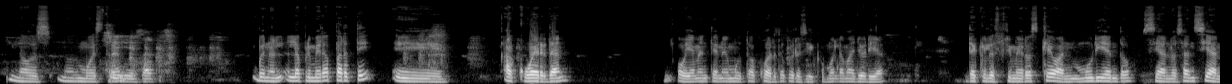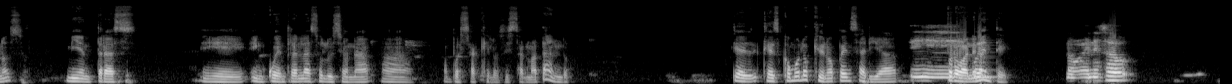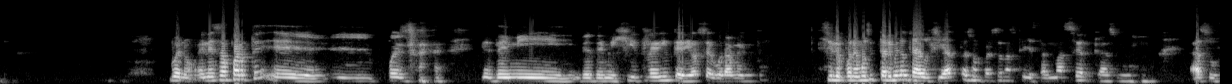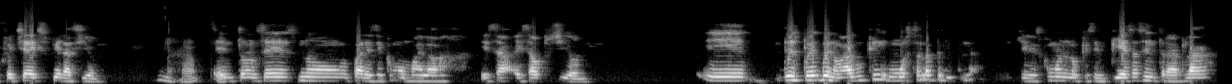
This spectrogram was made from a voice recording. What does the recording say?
nos, nos muestran. Bueno, la primera parte eh, acuerdan, obviamente no hay mutuo acuerdo, pero sí como la mayoría, de que los primeros que van muriendo sean los ancianos, mientras eh, encuentran la solución a, pues a que los están matando. Que, es como lo que uno pensaría eh, probablemente. no, en esa, bueno, en esa parte, eh, pues desde mi, desde mi Hitler interior seguramente. Si lo ponemos en términos de adultez, pues son personas que ya están más cerca a su, a su fecha de expiración. Entonces no me parece como mala esa, esa opción. Eh, después, bueno, algo que muestra la película, que es como en lo que se empieza a centrar la,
